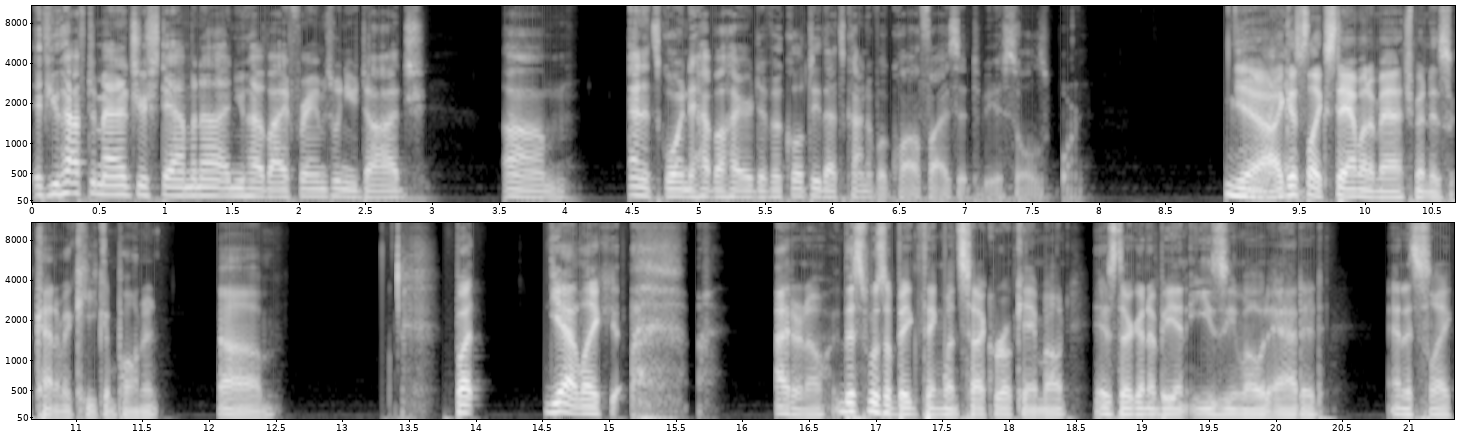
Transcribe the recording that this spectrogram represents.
if you have to manage your stamina and you have iframes when you dodge, um, and it's going to have a higher difficulty, that's kind of what qualifies it to be a Soulsborne. Yeah, my I guess like stamina management is kind of a key component. Um, but yeah, like I don't know. This was a big thing when Sekiro came out. Is there going to be an easy mode added? And it's like,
